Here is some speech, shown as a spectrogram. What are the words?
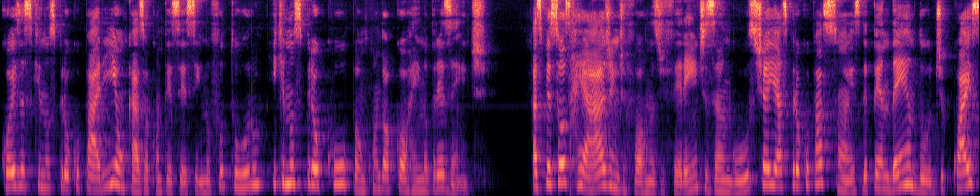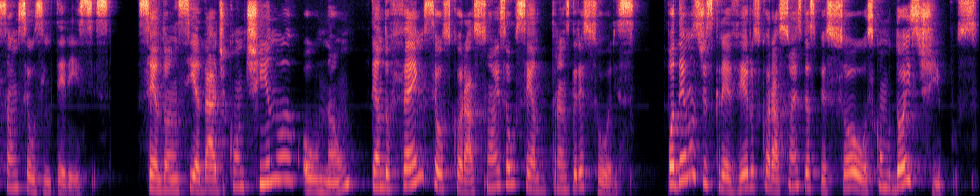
coisas que nos preocupariam caso acontecessem no futuro e que nos preocupam quando ocorrem no presente. As pessoas reagem de formas diferentes à angústia e às preocupações, dependendo de quais são seus interesses, sendo a ansiedade contínua ou não, tendo fé em seus corações ou sendo transgressores. Podemos descrever os corações das pessoas como dois tipos:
